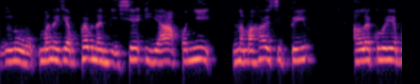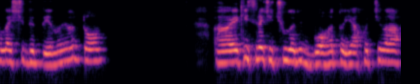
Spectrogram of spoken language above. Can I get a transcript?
ну, в мене є певна місія, і я по ній намагаюся йти. Але коли я була ще дитиною, то якісь речі чула від Бога, то я хотіла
